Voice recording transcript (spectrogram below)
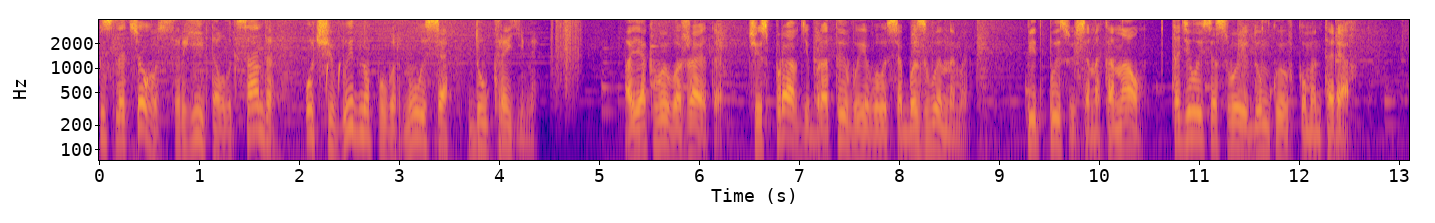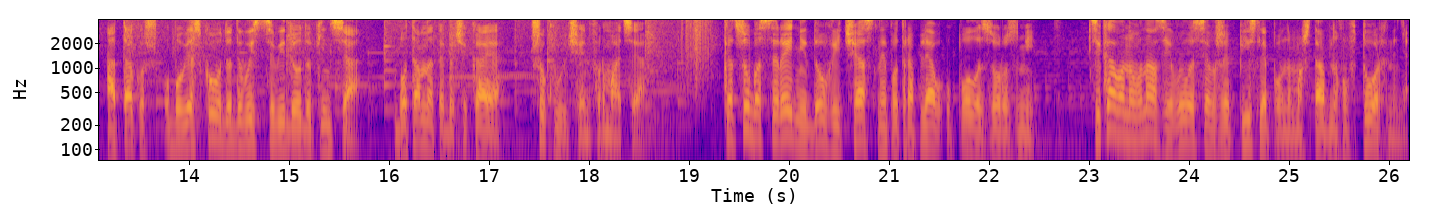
Після цього Сергій та Олександр очевидно повернулися до України. А як ви вважаєте, чи справді брати виявилися безвинними? Підписуйся на канал та ділися своєю думкою в коментарях. А також обов'язково додивись це відео до кінця, бо там на тебе чекає шокуюча інформація. Кацуба середній довгий час не потрапляв у поле зору ЗМІ. Цікава новина з'явилася вже після повномасштабного вторгнення.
